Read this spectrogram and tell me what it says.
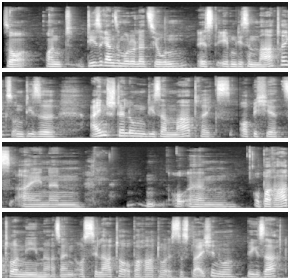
So, und diese ganze Modulation ist eben diese Matrix und diese Einstellungen dieser Matrix, ob ich jetzt einen ähm, Operator nehme, also ein Oszillator-Operator ist das gleiche, nur wie gesagt,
